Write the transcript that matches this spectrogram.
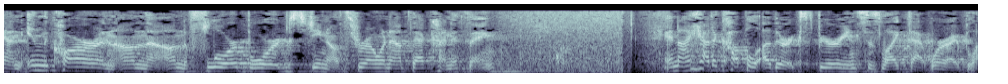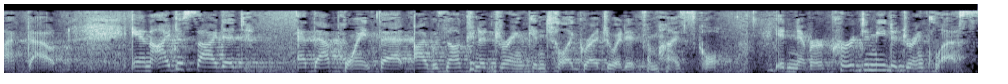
and in the car and on the on the floorboards, you know, throwing up that kind of thing. And I had a couple other experiences like that where I blacked out. And I decided at that point that I was not going to drink until I graduated from high school. It never occurred to me to drink less.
